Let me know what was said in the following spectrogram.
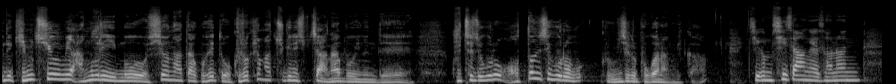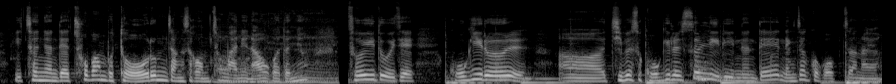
근데 김치움이 아무리 뭐 시원하다고 해도 그렇게 맞추기는 쉽지 않아 보이는데 구체적으로 어떤 식으로 그 음식을 보관합니까? 지금 시장에서는 2000년대 초반부터 얼음 장사가 엄청 많이 나오거든요. 저희도 이제 고기를 어, 집에서 고기를 쓸 일이 있는데 냉장고가 없잖아요.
